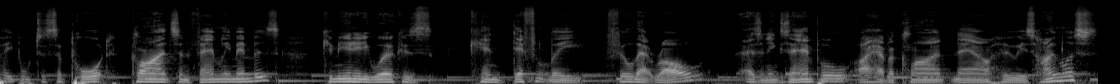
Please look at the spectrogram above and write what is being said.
people to support clients and family members. Community workers can definitely fill that role. As an example, I have a client now who is homeless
